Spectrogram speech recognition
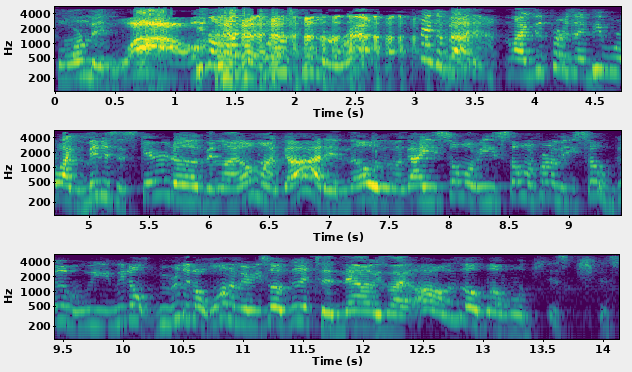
Foreman. Wow. He's not like the George Foreman of rap. Think about it. Like this person that people were like minutes and scared of, and like, oh my god, and oh my god, he's so he's so in front of us, he's so good, but we we don't we really don't want him. here. He's so good. To now he's like, oh, he's so lovable. It's it's,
